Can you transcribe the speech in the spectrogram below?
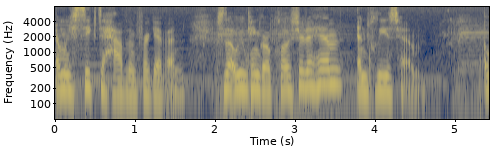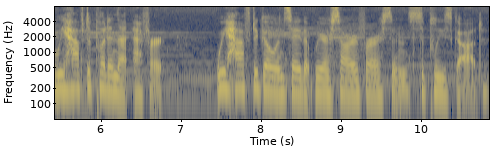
and we seek to have them forgiven so that we can grow closer to Him and please Him. We have to put in that effort. We have to go and say that we are sorry for our sins to please God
